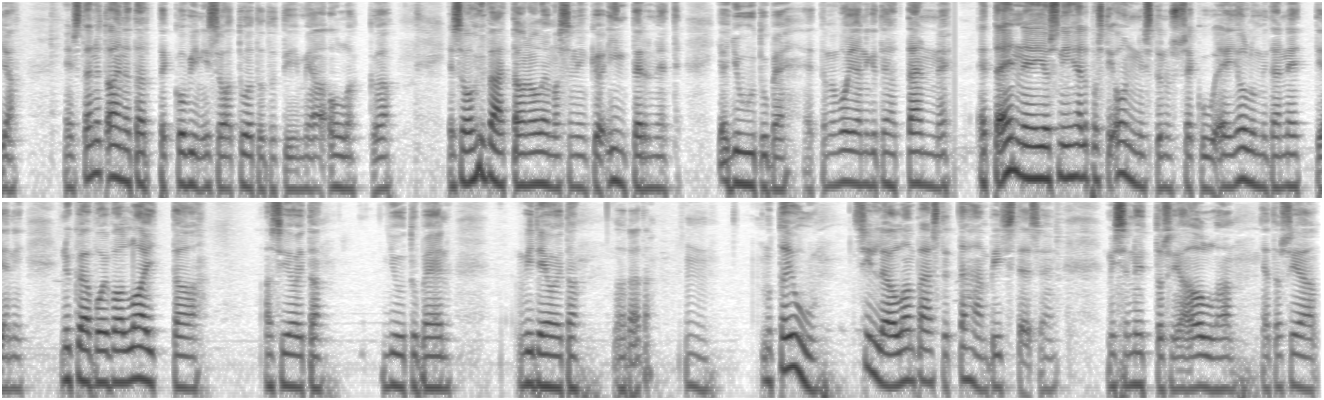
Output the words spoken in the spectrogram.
Ja ei sitä nyt aina tarvitse kovin isoa tuotantotiimiä ollakaan. Ja se on hyvä, että on olemassa niin internet ja YouTube, että me voidaan niin tehdä tänne. Että ennen ei olisi niin helposti onnistunut se, kun ei ollut mitään nettiä, niin nykyään voi vaan laittaa asioita YouTubeen, videoita ladata. Mm. Mutta juu, sille ollaan päästy tähän pisteeseen, missä nyt tosiaan ollaan. Ja tosiaan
